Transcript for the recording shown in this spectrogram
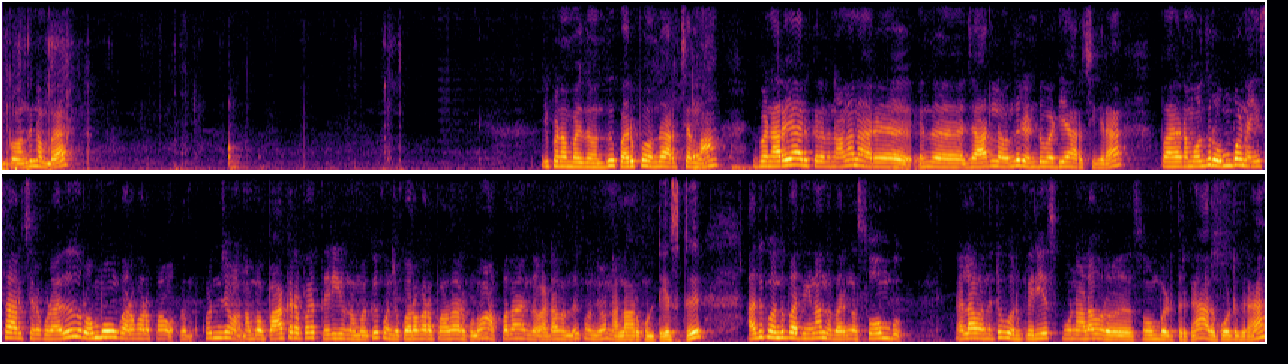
இப்போ வந்து நம்ம இப்போ நம்ம இதை வந்து பருப்பை வந்து அரைச்சிடலாம். இப்போ நிறையா இருக்கிறதுனால நான் இந்த ஜாரில் வந்து ரெண்டு வாட்டியாக அரைச்சிக்கிறேன். இப்போ நம்ம வந்து ரொம்ப நைஸாக அரைச்சிடக்கூடாது. ரொம்பவும் குறகுறப்பாக கொஞ்சம் நம்ம பார்க்குறப்ப தெரியும் நமக்கு. கொஞ்சம் குறகுறப்பாக தான் இருக்கணும். அப்போ தான் இந்த வடை வந்து கொஞ்சம் நல்லாயிருக்கும் டேஸ்ட்டு அதுக்கு வந்து பார்த்திங்கன்னா இந்த பாருங்கள் சோம்பு. நல்லா வந்துட்டு ஒரு பெரிய ஸ்பூனால் ஒரு சோம்பு எடுத்திருக்கேன். அதை போட்டுக்கிறேன்.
